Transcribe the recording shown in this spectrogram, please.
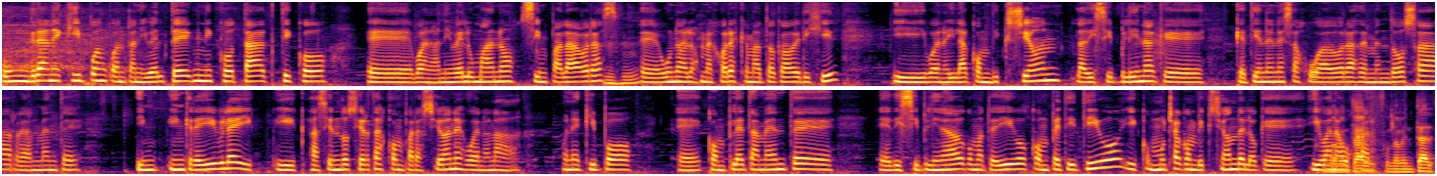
un gran equipo en cuanto a nivel técnico, táctico, eh, bueno, a nivel humano, sin palabras, eh, uno de los mejores que me ha tocado dirigir. Y bueno, y la convicción, la disciplina que que tienen esas jugadoras de Mendoza realmente increíble y, haciendo ciertas comparaciones, bueno, nada, un equipo eh, completamente eh, disciplinado, como te digo, competitivo y con mucha convicción de lo que iban a buscar. Fundamental.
